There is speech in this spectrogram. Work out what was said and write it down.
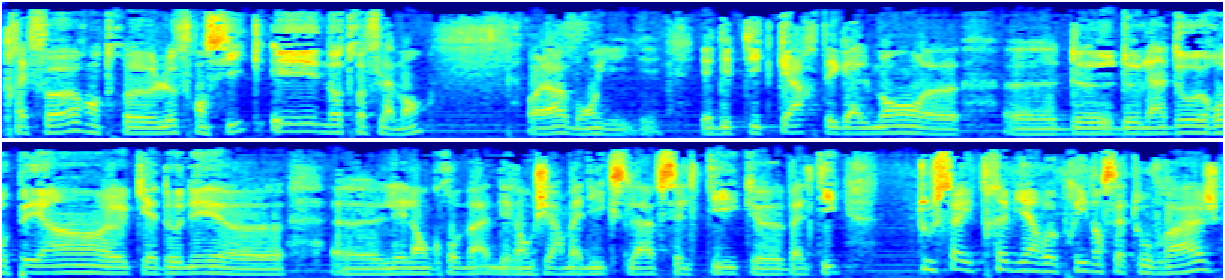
très forts entre le francique et notre flamand. Voilà, bon, il, y a des petites cartes également de, l'indo-européen qui a donné les langues romanes, les langues germaniques, slaves, celtiques, baltiques. Tout ça est très bien repris dans cet ouvrage,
